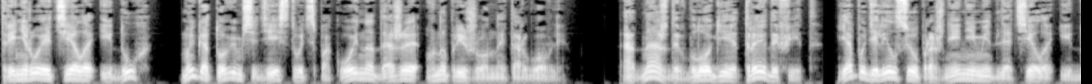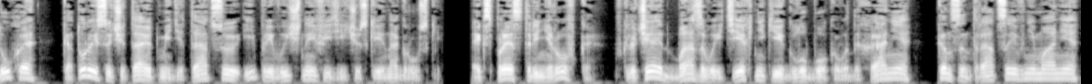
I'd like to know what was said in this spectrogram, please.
Тренируя тело и дух, мы готовимся действовать спокойно даже в напряженной торговле. Однажды в блоге TradeFit я поделился упражнениями для тела и духа, которые сочетают медитацию и привычные физические нагрузки. Экспресс-тренировка включает базовые техники глубокого дыхания, концентрации внимания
